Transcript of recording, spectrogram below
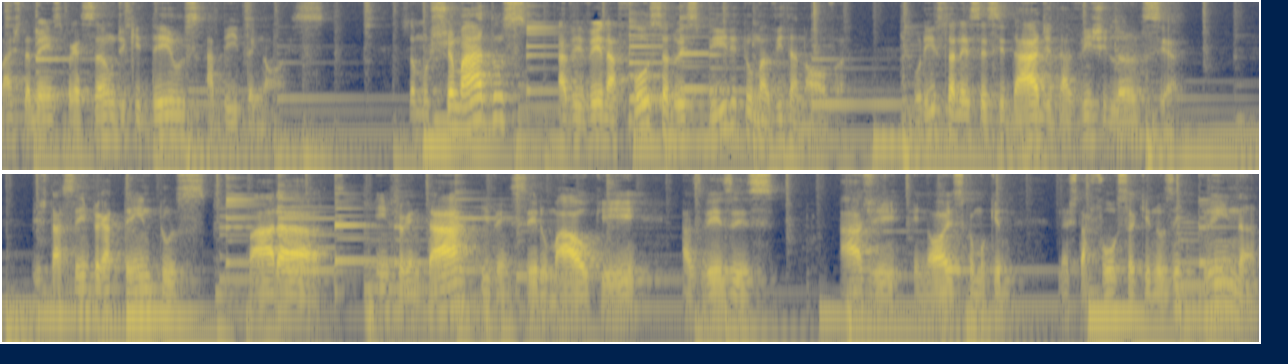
mas também expressão de que Deus habita em nós. Somos chamados a viver na força do Espírito uma vida nova. Por isso, a necessidade da vigilância, de estar sempre atentos para enfrentar e vencer o mal que às vezes age em nós como que nesta força que nos inclina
